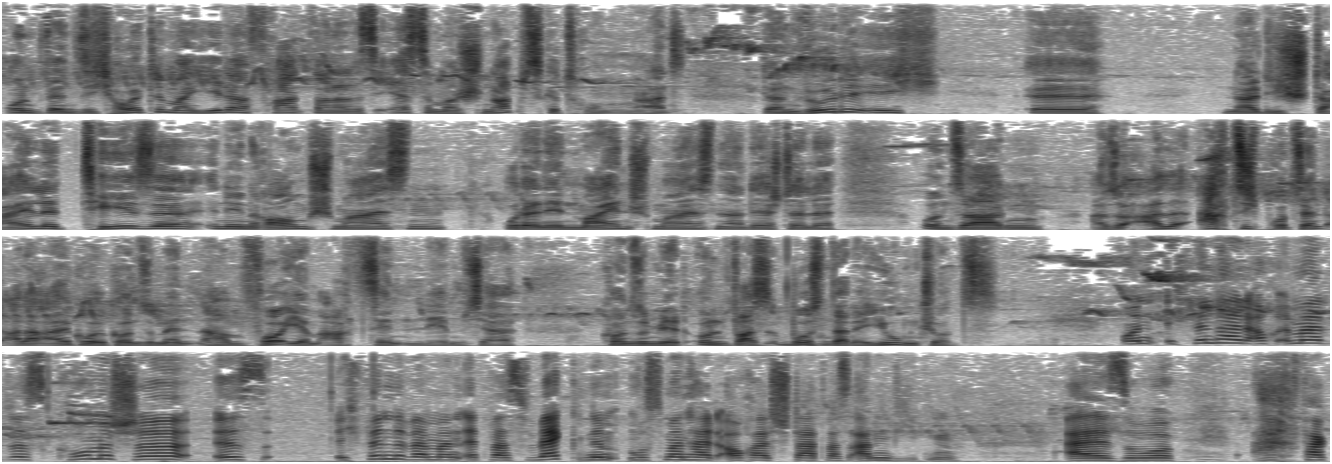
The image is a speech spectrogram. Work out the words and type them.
Und wenn sich heute mal jeder fragt, wann er das erste Mal Schnaps getrunken hat, dann würde ich äh, na, die steile These in den Raum schmeißen oder in den Main schmeißen an der Stelle und sagen, also alle 80 Prozent aller Alkoholkonsumenten haben vor ihrem 18. Lebensjahr konsumiert. Und was, wo ist denn da der Jugendschutz? Und ich finde halt auch immer, das Komische ist, ich finde, wenn man etwas wegnimmt, muss man halt auch als Staat was anbieten. Also, ach fuck,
